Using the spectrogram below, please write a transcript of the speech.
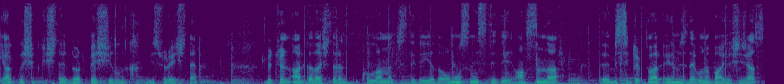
yaklaşık işte 4-5 yıllık bir süreçte bütün arkadaşların kullanmak istediği ya da olmasını istediği aslında e, bir script var elimizde bunu paylaşacağız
